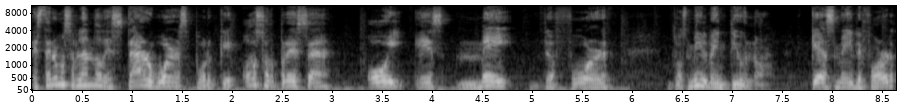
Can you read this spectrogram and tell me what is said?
estaremos hablando de Star Wars porque, oh sorpresa, hoy es May the 4th 2021. ¿Qué es May the 4th?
